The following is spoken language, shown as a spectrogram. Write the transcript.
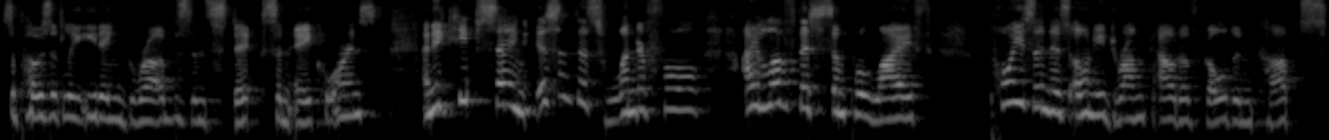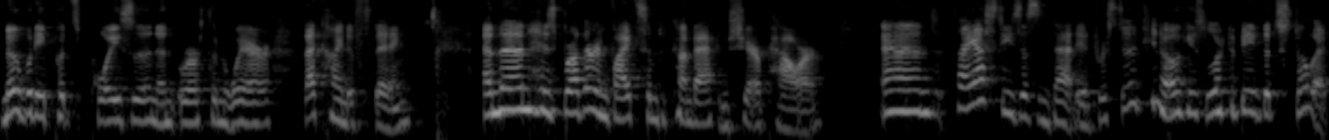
supposedly eating grubs and sticks and acorns. And he keeps saying, Isn't this wonderful? I love this simple life. Poison is only drunk out of golden cups. Nobody puts poison in earthenware, that kind of thing. And then his brother invites him to come back and share power. And Thyestes isn't that interested. You know, he's learned to be a good stoic.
